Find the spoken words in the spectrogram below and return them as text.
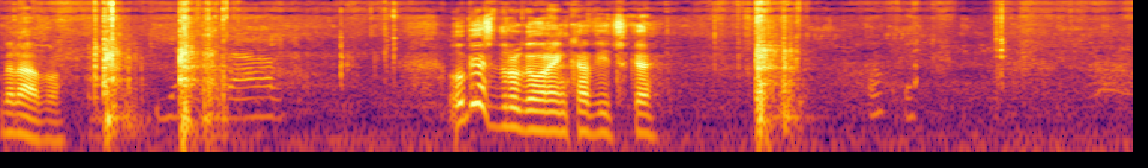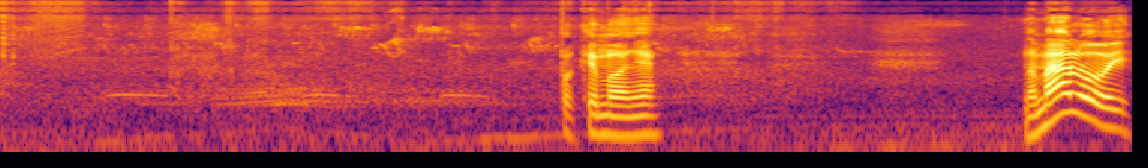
Brawo. Ubierz drugą rękawiczkę. Pokemonie. No maluj!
